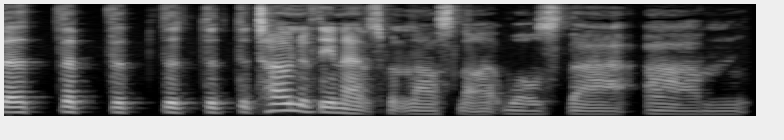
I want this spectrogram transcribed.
the, the, the the the tone of the announcement last night was that um,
